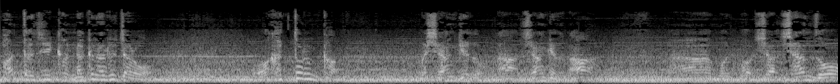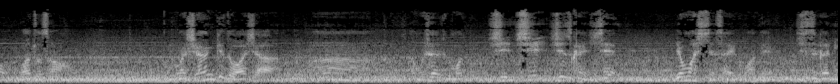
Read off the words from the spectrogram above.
ファンタジー感なくなるじゃろ分かっとるんか、あ、知らんけどな知らんけどな。ああもうもう知ら知らんぞワトさん、まあ、知らんけどわしゃ。うんもしもうしし静かにして。読まして最後まで。静かに。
